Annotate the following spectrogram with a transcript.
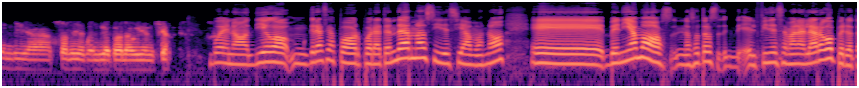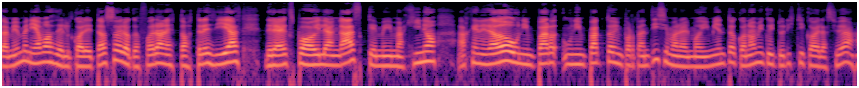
Buen día, Sole, buen día a toda la audiencia. Bueno, Diego, gracias por, por atendernos y decíamos, ¿no? Eh, veníamos nosotros el fin de semana largo, pero también veníamos del coletazo de lo que fueron estos tres días de la Expo Oil and Gas, que me imagino ha generado un, un impacto importantísimo en el movimiento económico y turístico de la ciudad.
